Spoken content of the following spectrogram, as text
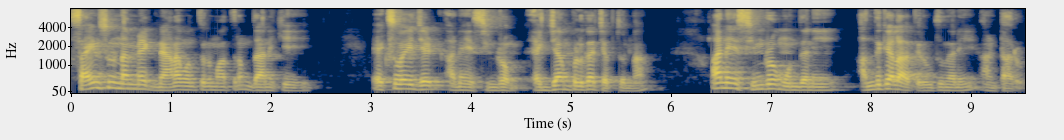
సైన్స్ను నమ్మే జ్ఞానవంతులు మాత్రం దానికి ఎక్స్వైజెడ్ అనే సిండ్రోమ్ ఎగ్జాంపుల్గా చెప్తున్నా. అనే సిండ్రోమ్ ఉందని అందుకే అలా తిరుగుతుందని అంటారు.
